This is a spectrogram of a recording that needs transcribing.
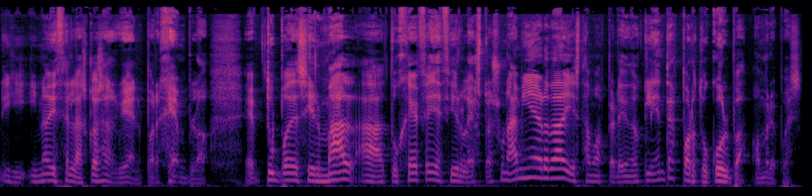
y, no dices las cosas bien. Por ejemplo, eh, tú puedes ir mal a tu jefe y decirle esto es una mierda y estamos perdiendo clientes por tu culpa. Hombre, pues,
